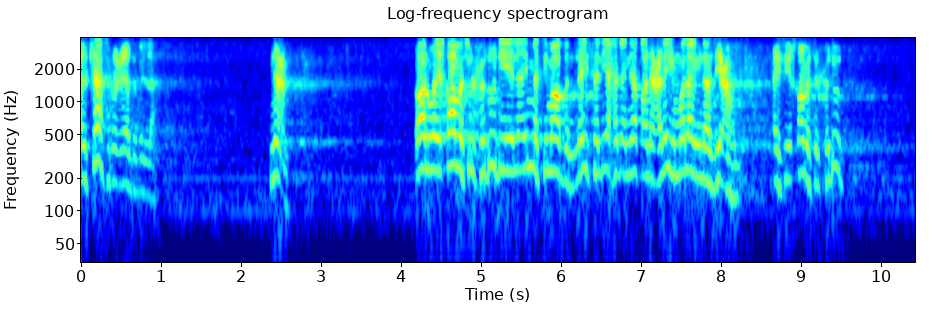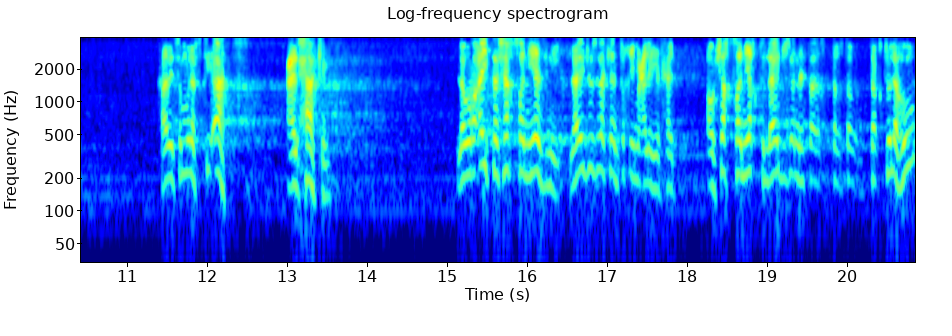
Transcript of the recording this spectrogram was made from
الكافر والعياذ بالله. نعم. قال وإقامة الحدود إلى الأئمة ماض. ليس لأحد أن يطعن عليهم ولا ينازعهم. أي في إقامة الحدود. هذا يسمونه افتئات على الحاكم. لو رأيت شخصا يزني لا يجوز لك أن تقيم عليه الحد. أو شخصا يقتل لا يجوز أن تقتله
